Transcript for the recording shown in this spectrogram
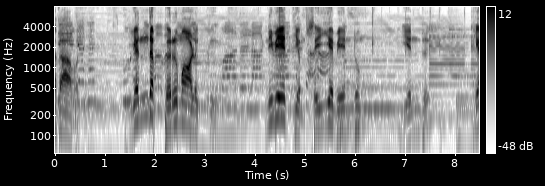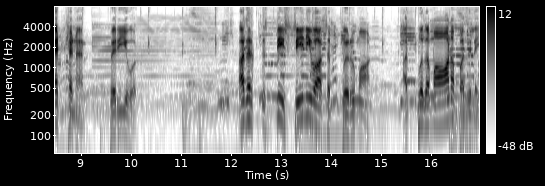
அதாவது எந்த பெருமாளுக்கு நிவேத்தியம் செய்ய வேண்டும் என்று கேட்டனர் பெரியோர். அதற்கு ஸ்ரீ ஸ்ரீனிவாச பெருமான் அற்புதமான பதிலை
